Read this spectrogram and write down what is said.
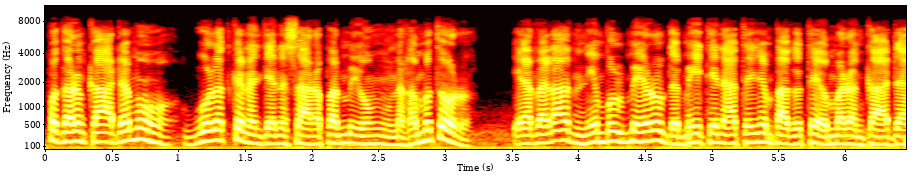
Pag arangkada mo, gulat ka nandyan na sa harapan mo yung nakamotor. Kaya lang, nimble mirror, gamitin natin yan bago tayo marangkada.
